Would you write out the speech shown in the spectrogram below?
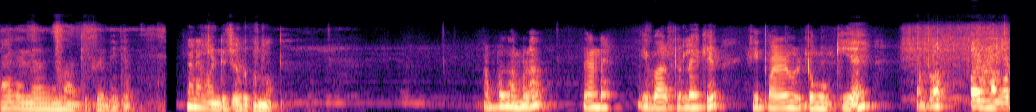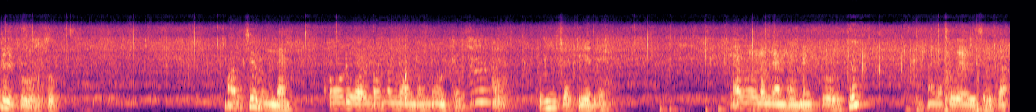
ഞാൻ ഇങ്ങനെ മൂന്നാക്കി കണ്ടിക്കും ഇങ്ങനെ കണ്ടിച്ചെടുക്കുന്നു. അപ്പോൾ നമ്മൾ വേണ്ടേ ഈ ബാറ്ററിലേക്ക് ഈ പഴം ഇട്ട് മുക്കിയേ അപ്പോൾ ഒരെണ്ണം കൂടി ഇട്ട് കൊടുത്തു. മറിച്ചിടണ്ടേ? കൂടി രണ്ടെണ്ണം രണ്ടെണ്ണം ഇട്ടു കുഞ്ഞു ചട്ടിയല്ലേ? രണ്ടെണ്ണം രണ്ടെണ്ണം ഇട്ട് കൊടുത്ത് നമുക്ക് വേവിച്ചെടുക്കാം.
